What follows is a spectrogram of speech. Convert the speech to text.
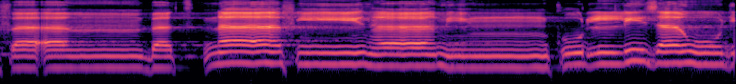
فأنبتنا فيها من كل زوج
